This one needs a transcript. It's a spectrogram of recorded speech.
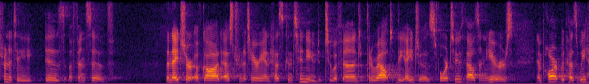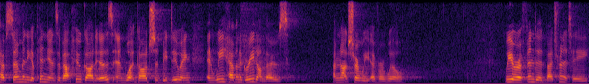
Trinity is offensive. The nature of God as Trinitarian has continued to offend throughout the ages for 2,000 years, in part because we have so many opinions about who God is and what God should be doing, and we haven't agreed on those. I'm not sure we ever will. We are offended by Trinity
